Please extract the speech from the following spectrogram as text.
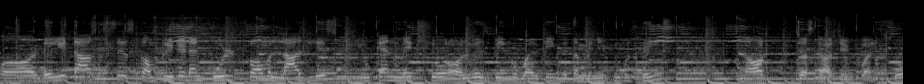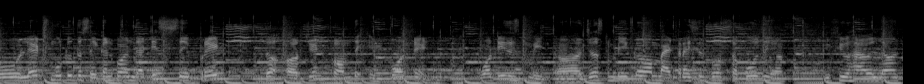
uh, daily tasks is completed and pulled from a large list you can make sure always being working with the meaningful things not just urgent ones. So let's move to the second point that is separate the urgent from the important. What does it mean? Uh, just make a matrices for suppose uh, if you have learned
